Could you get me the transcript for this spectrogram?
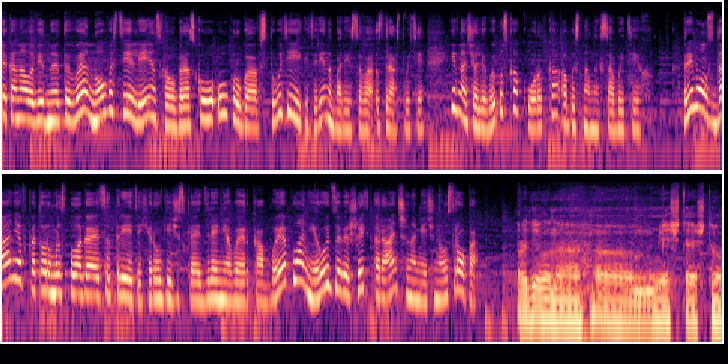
Телеканала «Видное ТВ» новости Ленинского городского округа в студии Екатерина Борисова. Здравствуйте. И в начале выпуска коротко об основных событиях. Ремонт здания, в котором располагается третье хирургическое отделение ВРКБ, планируют завершить раньше намеченного срока. Проделана, э, я считаю, что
